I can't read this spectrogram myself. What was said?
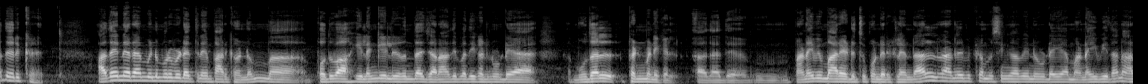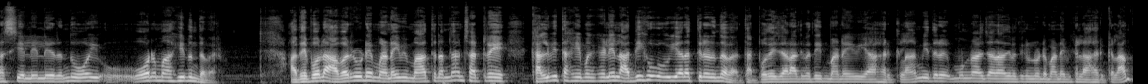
அது இருக்கிறது. அதே நேரம் இன்னும் ஒரு விடத்திலையும் பார்க்க வேண்டும். பொதுவாக இலங்கையில் இருந்த ஜனாதிபதிகளினுடைய முதல் பெண்மணிகள் அதாவது மனைவி மனைவிமாரை எடுத்துக்கொண்டீர்கள் என்றால் ரணில் விக்ரமசிங்கவினுடைய மனைவி தான் அரசியலில் இருந்து ஓய் ஓரமாக இருந்தவர். அதே போல அவருடைய மனைவி மாத்திரம்தான் சற்றே கல்வி தகைமைகளில் அதிக உயரத்தில் இருந்தவர். தற்போதைய ஜனாதிபதியின் மனைவியாக இருக்கலாம் இது முன்னாள் ஜனாதிபதிகளுடைய மனைவிகளாக இருக்கலாம்.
